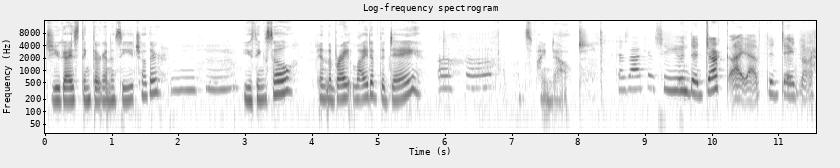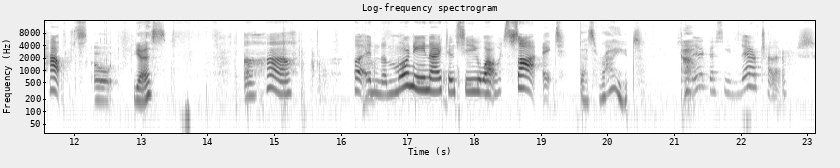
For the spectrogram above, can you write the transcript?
Do you guys think they're going to see each other? Mm-hmm. You think so? In the bright light of the day? Uh huh. Let's find out. Because I can see you in the dark light of the day in our house. Oh, yes? Uh huh. But in the morning, I can see you outside. That's right. So they can see their colors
